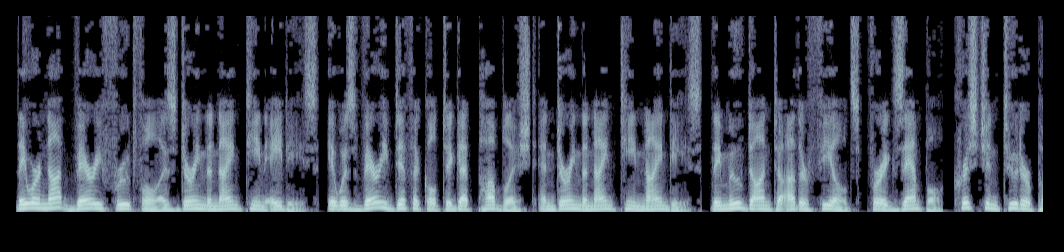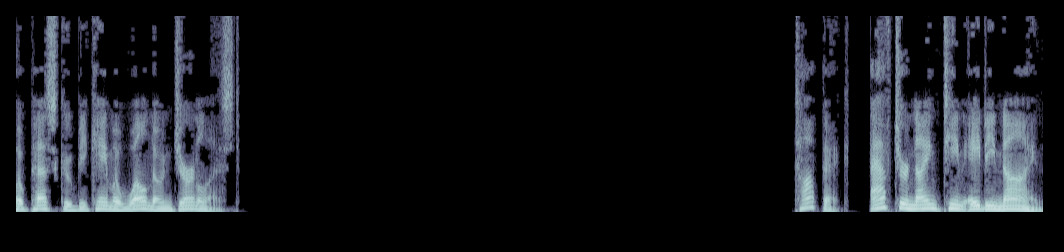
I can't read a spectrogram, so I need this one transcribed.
They were not very fruitful as during the 1980s, it was very difficult to get published and during the 1990s, they moved on to other fields, for example, Cristian Tudor Popescu became a well-known journalist. After 1989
